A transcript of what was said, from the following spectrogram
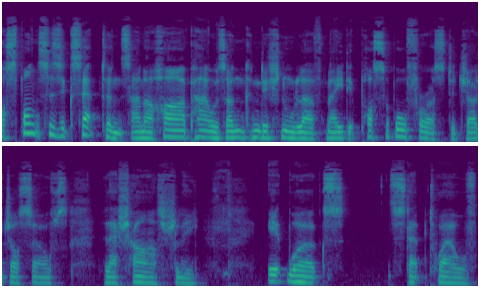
Our sponsor's acceptance and our higher power's unconditional love made it possible for us to judge ourselves less harshly. It works. Step 12.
